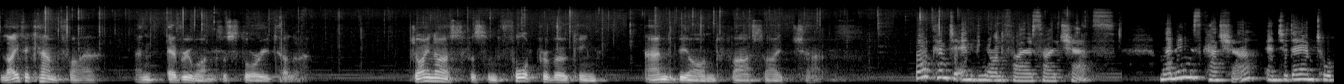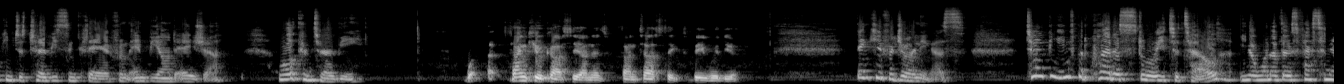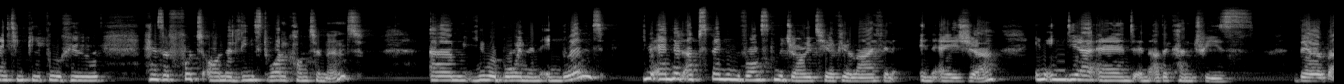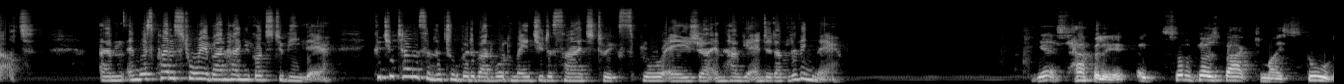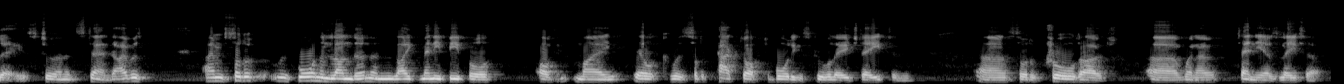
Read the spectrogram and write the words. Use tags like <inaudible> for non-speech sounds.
Light a campfire, and everyone's a storyteller. Join us for some thought provoking and beyond fireside chats. Welcome to And Beyond Fireside Chats. My name is Kasha, and today I'm talking to Toby Sinclair from And Beyond Asia. Welcome, Toby. Well, uh, thank you, Cassie, and it's fantastic to be with you. Thank you for joining us. Toby, you've got quite a story to tell. You're one of those fascinating people who has a foot on at least one continent. Um, you were born in England. You ended up spending the vast majority of your life in, in Asia, in India, and in other countries thereabout. Um, and there's quite a story about how you got to be there. Could you tell us a little bit about what made you decide to explore Asia and how you ended up living there? Yes, happily. It sort of goes back to my school days to an extent. I was, I'm sort of was born in London, and like many people of my ilk, was sort of packed off to boarding school aged eight, and uh, sort of crawled out uh, when I ten years later.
